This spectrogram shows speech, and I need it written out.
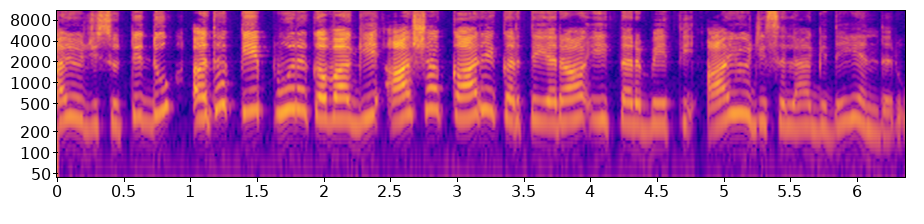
ಆಯೋಜಿಸುತ್ತಿದ್ದು, ಅದಕ್ಕೆ ಪೂರಕವಾಗಿ ಆಶಾ ಕಾರ್ಯಕರ್ತೆಯರ ಈ ತರಬೇತಿ ಆಯೋಜಿಸಲಾಗಿದೆ ಎಂದರು.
